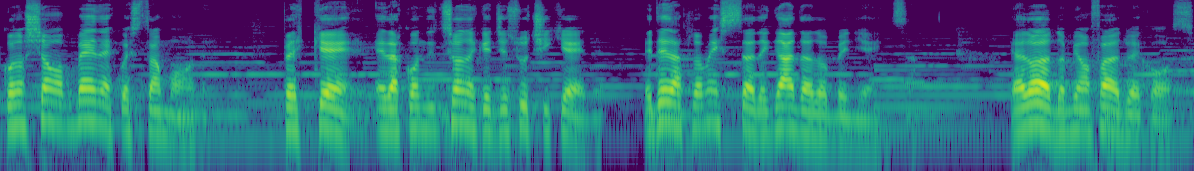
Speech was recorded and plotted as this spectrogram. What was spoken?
conosciamo bene questo amore, perché è la condizione che Gesù ci chiede ed è la promessa legata all'obbedienza. E allora dobbiamo fare due cose.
